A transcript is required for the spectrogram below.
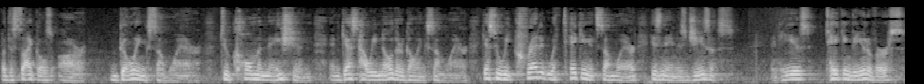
but the cycles are going somewhere to culmination. And guess how we know they're going somewhere? Guess who we credit with taking it somewhere? His name is Jesus. And he is taking the universe,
